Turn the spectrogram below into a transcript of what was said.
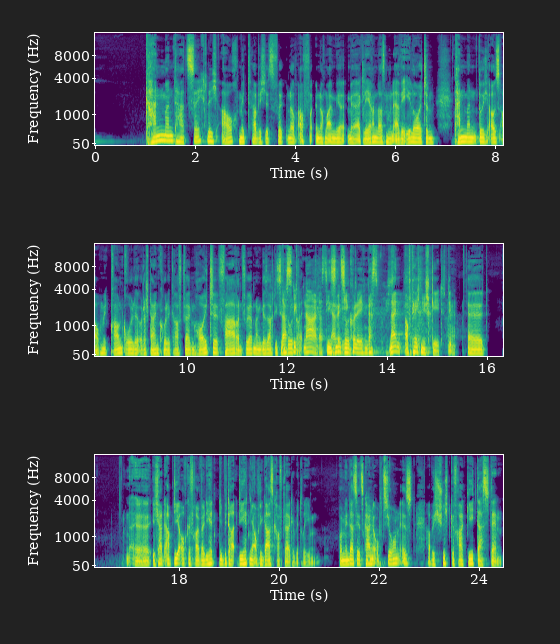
kann man tatsächlich auch mit, habe ich jetzt noch, auch noch mal mir, mir erklären lassen von RWE-Leuten, kann man durchaus auch mit Braunkohle- oder Steinkohlekraftwerken heute fahren. Früher hat man gesagt, die sind das so... Das liegt nahe, dass die, die RWE-Kollegen so, das berichten. Nein, auch technisch geht. Ja. äh, äh, ich hatte, hab die auch gefragt, weil die hätten, die, die hätten ja auch die Gaskraftwerke betrieben. Und wenn das jetzt keine Option ist, habe ich schlicht gefragt, geht das denn?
